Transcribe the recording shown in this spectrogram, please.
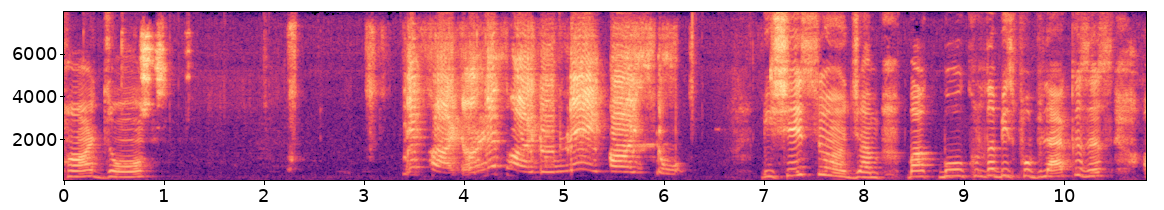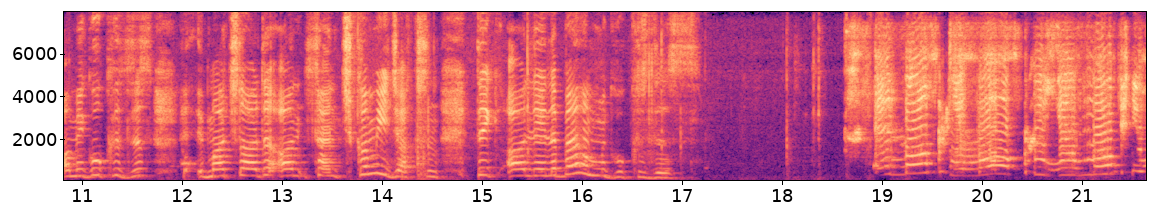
Pardon. Ne pardon, ne pardon, ne pardon. Bir şey söyleyeceğim. Bak bu okulda biz popüler kızız. Amigo kızız. Maçlarda an- sen çıkamayacaksın. Tek aileyle ben amigo kızız. E ne yapayım, ne yapayım, ne yapayım?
